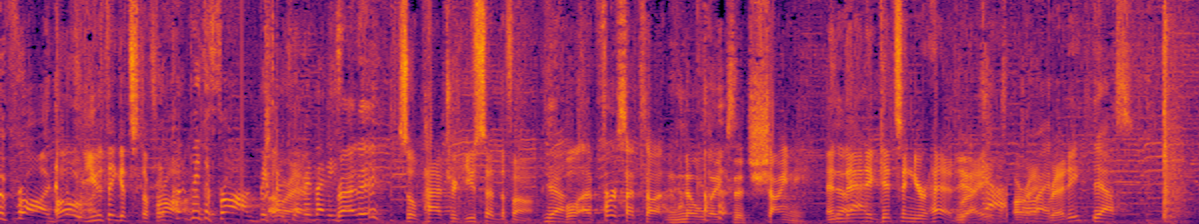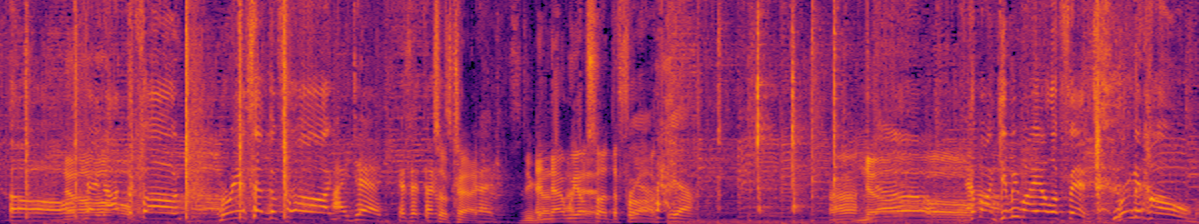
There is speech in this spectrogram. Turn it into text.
The frog. Oh, you think it's the frog? It Could be the frog because Okay. everybody's. Ready? So Patrick, you said the phone, Yeah. Well, at first I thought no way because it's shiny. and Yeah. then it gets in your head, right? Yeah. All right, ready? Yes. Oh, No. okay, not the phone. Maria said the frog. I did because I thought It's it was okay. too You got And now my we also had the frog. Yeah. No. Come on, give me my elephant. Bring it home.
